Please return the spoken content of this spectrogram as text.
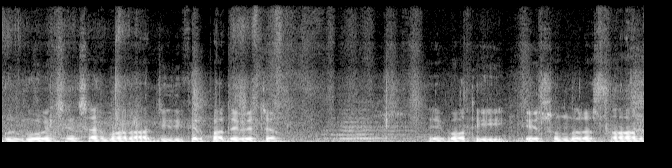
ਗੁਰੂ ਗੋਬਿੰਦ ਸਿੰਘ ਸਾਹਿਬ ਮਹਾਰਾਜ ਜੀ ਦੀ ਕਿਰਪਾ ਦੇ ਵਿੱਚ ਤੇ ਬਹੁਤ ਹੀ ਇਹ ਸੁੰਦਰ ਸਥਾਨ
